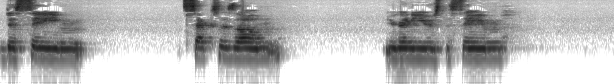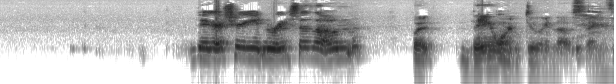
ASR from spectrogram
the same sexism, you're going to use the same bigotry and racism. But they weren't doing those things.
